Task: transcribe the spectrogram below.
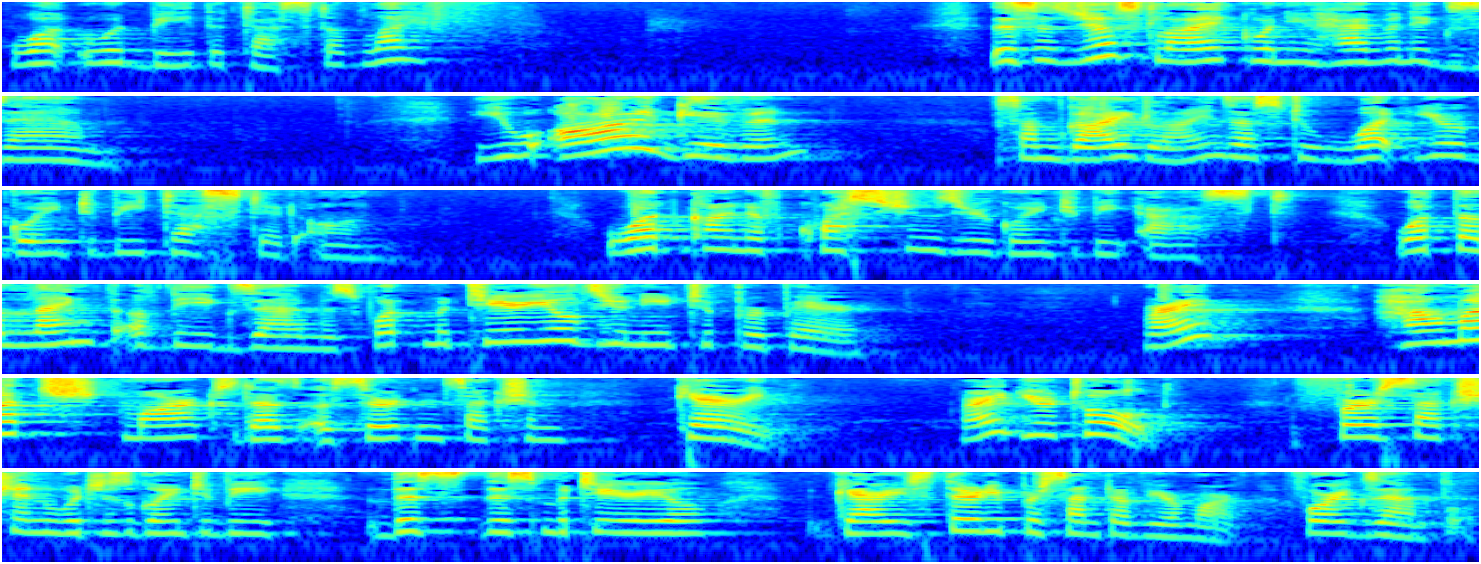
what would be the test of life? This is just like when you have an exam. You are given some guidelines as to what you're going to be tested on. What kind of questions you're going to be asked. What the length of the exam is. What materials you need to prepare. Right? How much marks does a certain section carry. Right? You're told. first section, which is going to be this, this material, carries 30% of your mark, for example.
